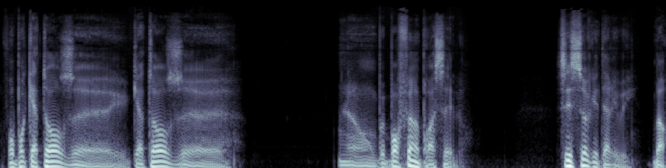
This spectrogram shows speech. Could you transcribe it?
ils font pas 14. euh, 14 euh, non, on peut pas faire un procès, là. C'est ça qui est arrivé. Bon.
